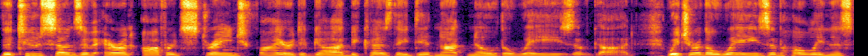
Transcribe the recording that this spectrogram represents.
The two sons of Aaron offered strange fire to God because they did not know the ways of God, which are the ways of holiness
